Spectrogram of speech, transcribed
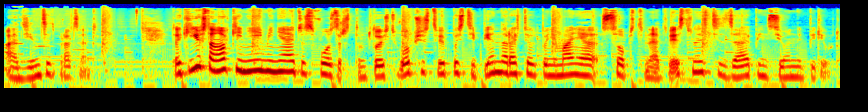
11%. Такие установки не меняются с возрастом, то есть в обществе постепенно растет понимание собственной ответственности за пенсионный период.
